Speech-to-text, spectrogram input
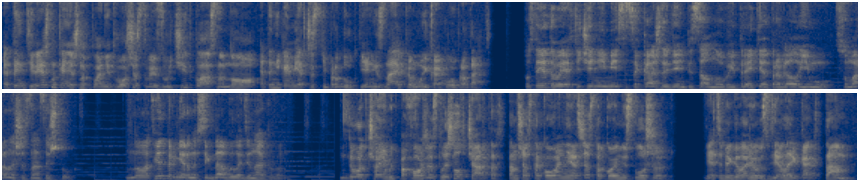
Это интересно, конечно, в плане творчества и звучит классно, но это не коммерческий продукт. Я не знаю, кому и как его продать. После этого я в течение месяца каждый день писал новые треки и отправлял ему, суммарно 16 штук. Но ответ примерно всегда был одинаковым. Ты вот что-нибудь похожее слышал в чартах? Там сейчас такого нет, сейчас такое не слушают. Я тебе говорю, сделай как там.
